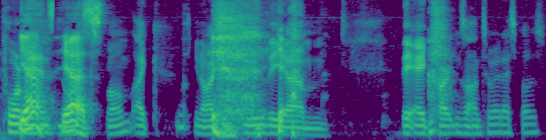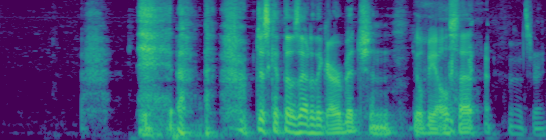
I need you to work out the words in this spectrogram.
poor Yeah, man's yeah, noise foam like you know i can glue the Yeah. um the egg cartons onto it i suppose Yeah. Just get those out of the garbage and you'll be all set. that's right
